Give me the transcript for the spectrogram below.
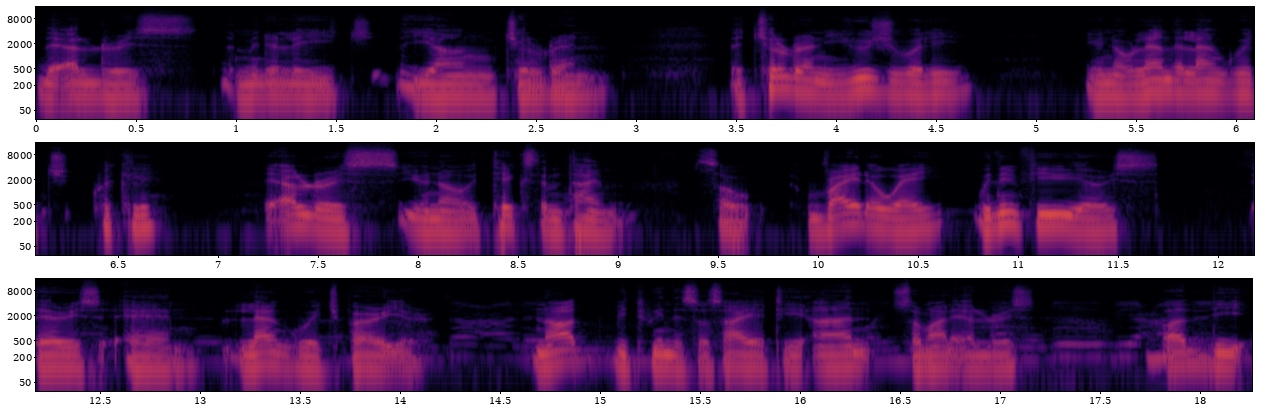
the elders, the middle age, the young children. The children usually, you know, learn the language quickly. The elders, you know, it takes them time. So right away, within few years, there is a language barrier, not between the society and Somali elders, but the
